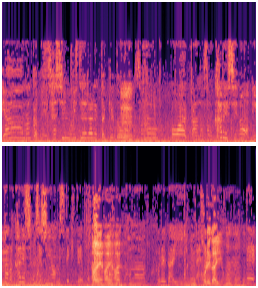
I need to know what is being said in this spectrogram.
いやーなんかね写真見せられたけど、うん。その子はあのその彼氏の今の彼氏の写真を見せてきてもう、はいはいはいこのこれがいいみたいうんな、これがいい。ほん。ほん。ほんで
